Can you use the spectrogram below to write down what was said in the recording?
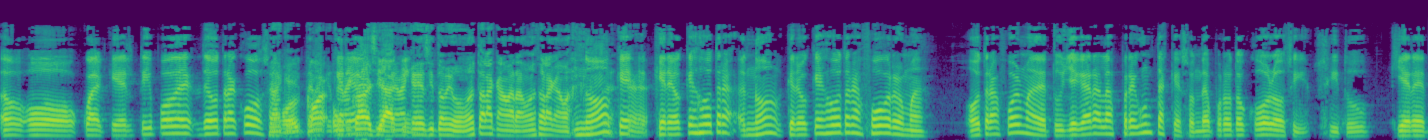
o, o cualquier tipo de, de otra cosa, Tenés que, tenés que- Un tenés que creo- decir- tenés carjacking. que decir tu amigo, ¿dónde está la cámara? ¿Dónde está la cámara? No, que creo que es otra, no, creo que es otra forma, otra forma de tú llegar a las preguntas que son de protocolo si, si tú quieres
